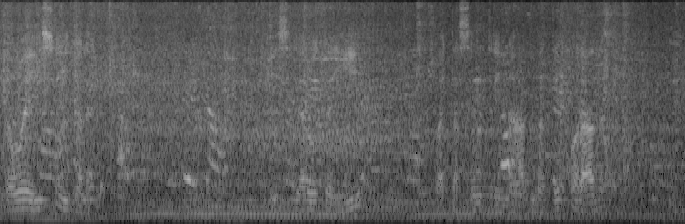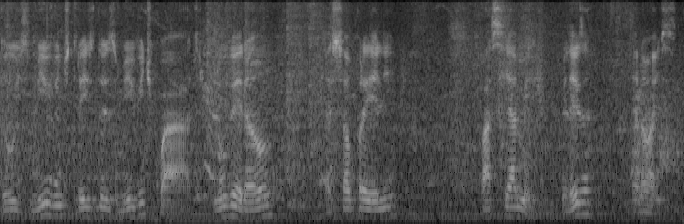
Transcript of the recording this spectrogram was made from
Então é isso aí galera. Esse garoto aí vai estar sendo treinado na temporada 2023-2024. No verão é só para ele passear mesmo, beleza? É nóis.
